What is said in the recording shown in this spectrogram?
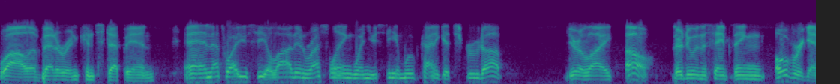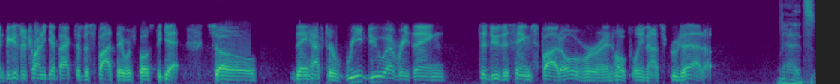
while a veteran can step in. And that's why you see a lot in wrestling when you see a move kind of get screwed up, you're like, oh, they're doing the same thing over again because they're trying to get back to the spot they were supposed to get. So they have to redo everything to do the same spot over and hopefully not screw that up. Yeah, it's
